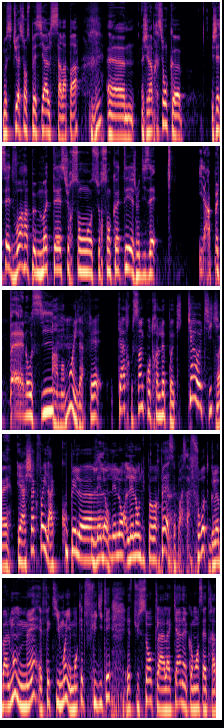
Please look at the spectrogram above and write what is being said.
nos situations spéciales, ça va pas. Euh, J'ai l'impression que j'essaie de voir un peu Motet sur son, sur son côté et je me disais, il a un peu de peine aussi. À un moment, il a fait 4 ou 5 contrôles de puck chaotiques. Ouais. Et à chaque fois, il a coupé L'élan. du powerplay. C'est pas sa faute globalement, mais effectivement, il manquait de fluidité. Et tu sens que la, la canne, elle commence à, être, à,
